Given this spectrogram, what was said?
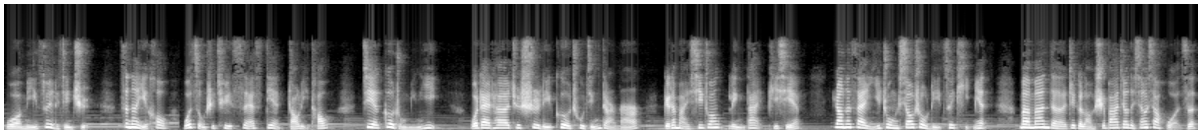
我迷醉了进去。自那以后，我总是去 4S 店找李涛，借各种名义，我带他去市里各处景点玩，给他买西装、领带、皮鞋，让他在一众销售里最体面。慢慢的，这个老实巴交的乡下伙子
